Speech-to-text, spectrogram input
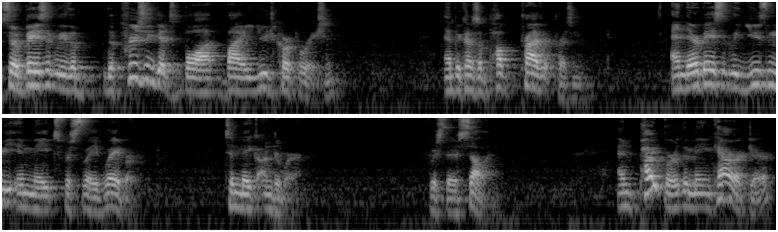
So basically, the, the prison gets bought by a huge corporation and becomes a private prison. And they're basically using the inmates for slave labor to make underwear, which they're selling. And Piper, the main character,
